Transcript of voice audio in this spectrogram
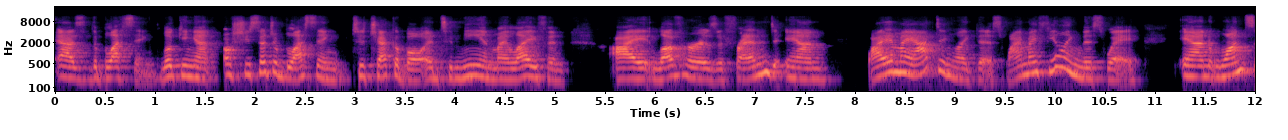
as the blessing, looking at, oh, she's such a blessing to Checkable and to me in my life. And I love her as a friend. And why am I acting like this? Why am I feeling this way? And once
